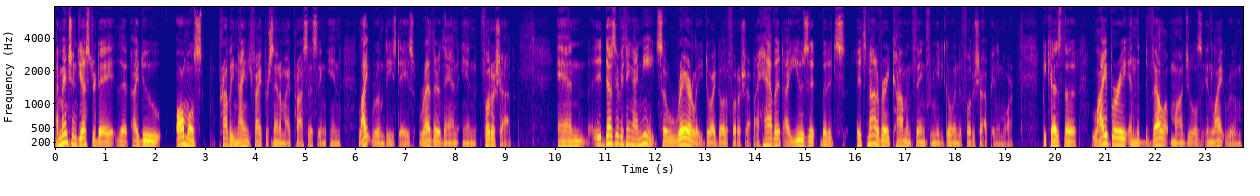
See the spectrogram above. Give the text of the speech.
I mentioned yesterday that I do almost probably 95% of my processing in Lightroom these days rather than in Photoshop and it does everything I need. So rarely do I go to Photoshop. I have it, I use it, but it's it's not a very common thing for me to go into Photoshop anymore because the library and the develop modules in Lightroom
